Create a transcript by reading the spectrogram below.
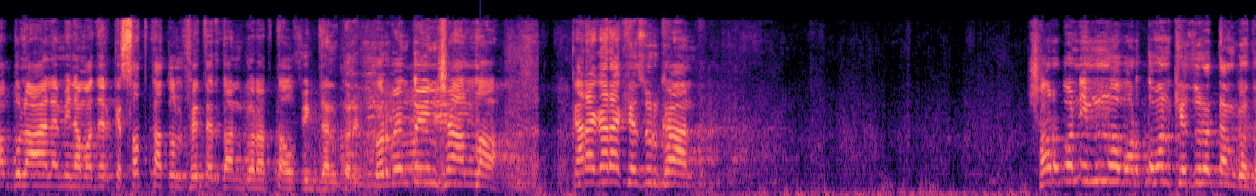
রাব্বুল আলামিন আমাদেরকে সৎকাতুল ফিতর দান করার তৌফিক দান করেন। করবেন তো ইনশাআল্লাহ। কারা কারা খেজুর খান? সর্বনিম্ন বর্তমান খেজুরের দাম কত?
